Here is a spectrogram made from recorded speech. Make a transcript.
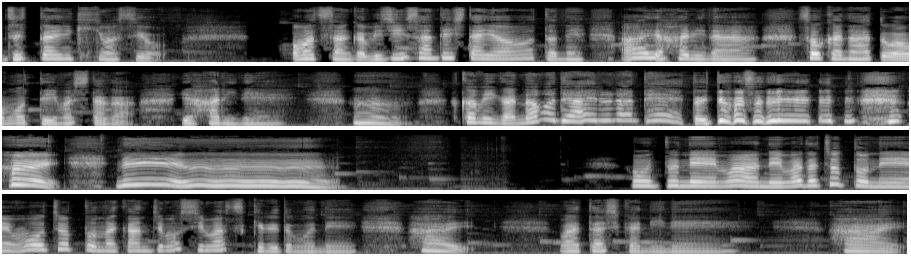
絶対に聞きますよ。お松さんが美人さんでしたよ、とね。ああ、やはりな。そうかな、とは思っていましたが、やはりね。うん。深みが生で会えるなんてと言ってますね。はい。ねえ、うんうんうんうん。ほんとね、まあね、まだちょっとね、もうちょっとな感じもしますけれどもね。はい。まあ確かにね。はい。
